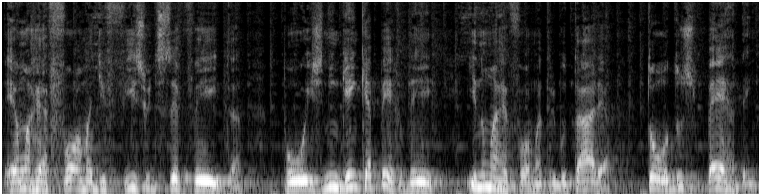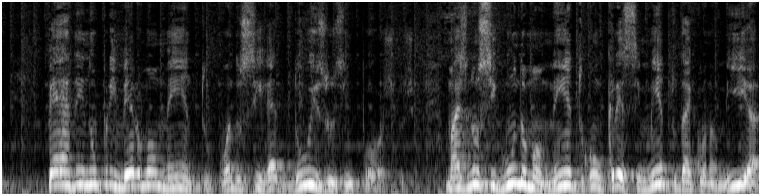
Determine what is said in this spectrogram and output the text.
É uma reforma difícil de ser feita, pois ninguém quer perder e numa reforma tributária todos perdem. Perdem no primeiro momento, quando se reduz os impostos. Mas no segundo momento, com o crescimento da economia,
